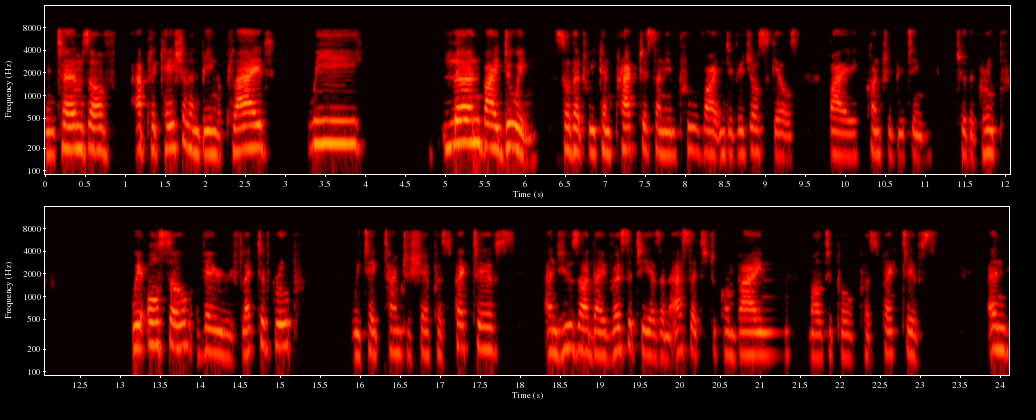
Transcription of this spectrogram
In terms of application and being applied, we learn by doing so that we can practice and improve our individual skills by contributing to the group. We're also a very reflective group. We take time to share perspectives and use our diversity as an asset to combine multiple perspectives and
